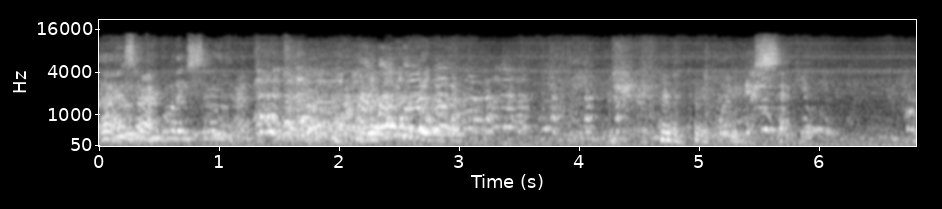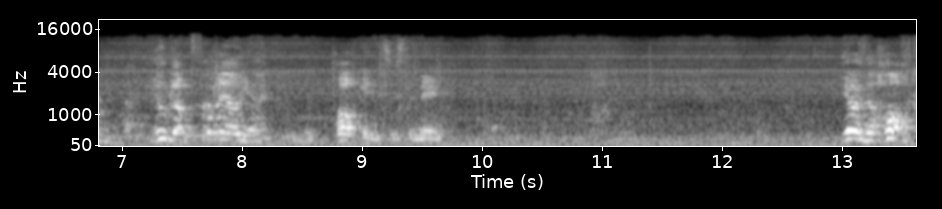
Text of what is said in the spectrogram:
Why does everybody say that? Wait a second. You look familiar. Hawkins is the name. You're the hawk.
